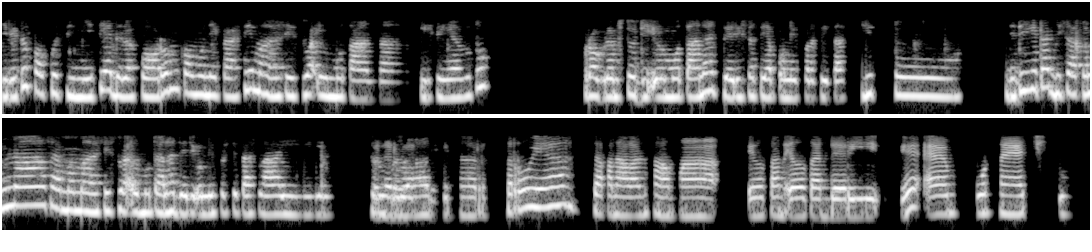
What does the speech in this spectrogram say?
jadi tuh Fokusimiti adalah forum komunikasi mahasiswa ilmu tanah. Isinya tuh, tuh program studi ilmu tanah dari setiap universitas gitu. Jadi kita bisa kenal sama mahasiswa ilmu tanah dari universitas lain. Bener banget, bener. Seru ya bisa kenalan sama iltan-iltan dari UGM, UNED, UB.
